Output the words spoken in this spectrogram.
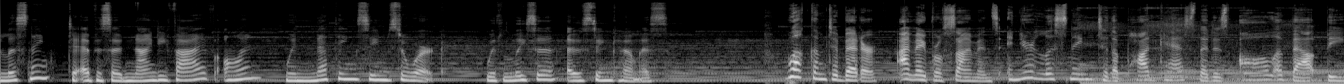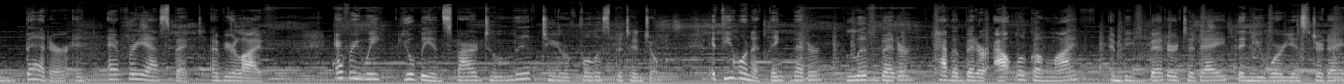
listening to episode 95 on When Nothing Seems to Work with Lisa Osteen Comes. Welcome to Better. I'm April Simons, and you're listening to the podcast that is all about being better in every aspect of your life. Every week, you'll be inspired to live to your fullest potential. If you want to think better, live better, have a better outlook on life, and be better today than you were yesterday,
